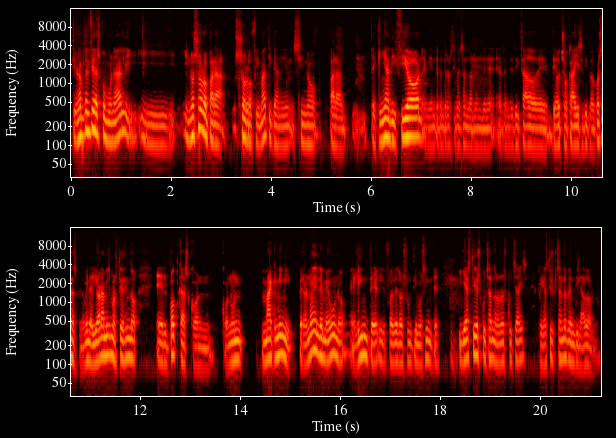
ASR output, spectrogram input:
Tiene una potencia descomunal y, no solo para solo ofimática, sino para pequeña edición. Evidentemente no estoy pensando en en renderizado de, de 8K y ese tipo de cosas, pero mira, yo ahora mismo estoy haciendo el podcast con, con un Mac Mini, pero no el M1, el Intel, fue de los últimos Intel, y ya estoy escuchando, no lo escucháis, pero ya estoy escuchando el ventilador. ¿no?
